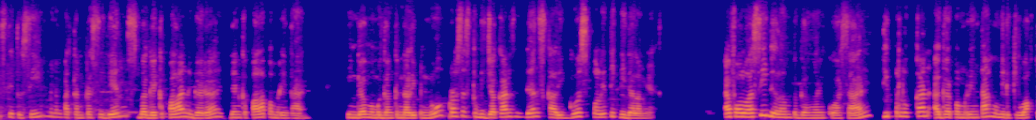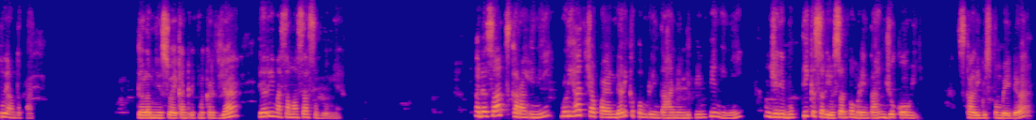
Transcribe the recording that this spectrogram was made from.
konstitusi menempatkan presiden sebagai kepala negara dan kepala pemerintahan, hingga memegang kendali penuh proses kebijakan dan sekaligus politik di dalamnya. Evaluasi dalam pegangan kekuasaan diperlukan agar pemerintah memiliki waktu yang tepat dalam menyesuaikan ritme kerja dari masa-masa sebelumnya. Pada saat sekarang ini, melihat capaian dari kepemerintahan yang dipimpin ini menjadi bukti keseriusan pemerintahan Jokowi. Sekaligus pembeda,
